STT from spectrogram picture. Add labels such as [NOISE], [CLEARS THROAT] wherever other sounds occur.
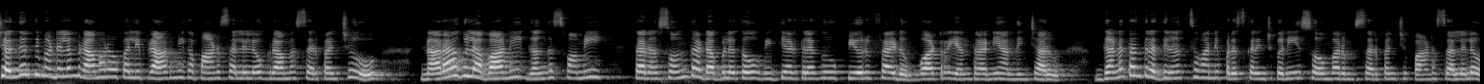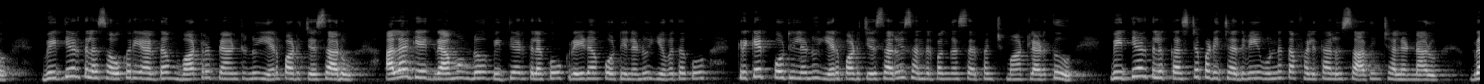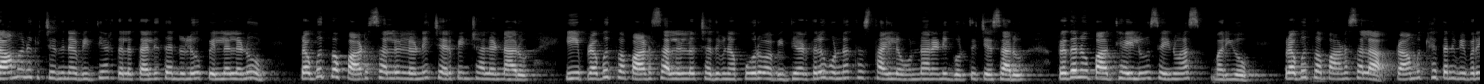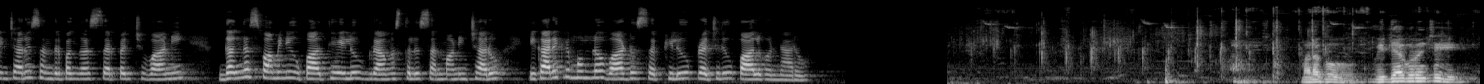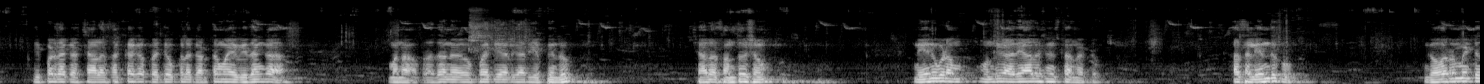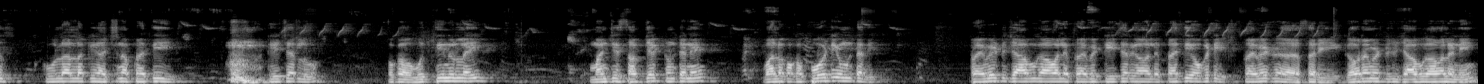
చందర్తి మండలం రామారావుపల్లి ప్రాథమిక పాఠశాలలో గ్రామ సర్పంచు నరాగుల వాణి గంగస్వామి తన సొంత డబ్బులతో విద్యార్థులకు ప్యూరిఫైడ్ వాటర్ యంత్రాన్ని అందించారు. గణతంత్ర దినోత్సవాన్ని పురస్కరించుకొని సోమవారం సర్పంచ్ పాఠశాలలో విద్యార్థుల సౌకర్యార్థం వాటర్ ప్లాంట్ను ఏర్పాటు చేశారు. అలాగే గ్రామంలో విద్యార్థులకు క్రీడా పోటీలను యువతకు క్రికెట్ పోటీలను ఏర్పాటు చేశారు. ఈ సందర్భంగా సర్పంచ్ మాట్లాడుతూ విద్యార్థులు కష్టపడి చదివి ఉన్నత ఫలితాలు సాధించాలన్నారు. గ్రామానికి చెందిన విద్యార్థుల తల్లిదండ్రులు పిల్లలను ప్రభుత్వ పాఠశాలల్లోనే చేర్పించాలన్నారు. ఈ ప్రభుత్వ పాఠశాలల్లో చదివిన పూర్వ విద్యార్థులు ఉన్నత స్థాయిలో ఉన్నారని గుర్తు చేశారు. ప్రధానోపాధ్యాయులు శ్రీనివాస్ మరియు ప్రభుత్వ పాఠశాల ప్రాముఖ్యతను వివరించారు. సందర్భంగా సర్పంచ్ వాణి గంగస్వామిని ఉపాధ్యాయులు గ్రామస్తులు సన్మానించారు. ఈ కార్యక్రమంలో వార్డు సభ్యులు ప్రజలు పాల్గొన్నారు. మనకు విద్య గురించి ఇప్పటిదాకా చాలా చక్కగా ప్రతి ఒక్కరికి అర్థమయ్యే విధంగా మన ప్రధాన ఉపాధ్యాయులు గారు చెప్పిండ్రు చాలా సంతోషం. నేను కూడా ముందుగా అదే ఆలోచిస్తానట్టు అసలు ఎందుకు? గవర్నమెంట్ స్కూళ్ళకి వచ్చిన ప్రతి [CLEARS THROAT] టీచర్లు ఒక ఉత్తీర్ణులై మంచి సబ్జెక్ట్ ఉంటేనే వాళ్ళకు ఒక పోటీ ఉంటుంది. ప్రైవేట్ జాబ్ కావాలి ప్రైవేట్ టీచర్ కావాలి ప్రతి ఒక్కటి ప్రైవేట్ సారీ గవర్నమెంట్ జాబ్ కావాలని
